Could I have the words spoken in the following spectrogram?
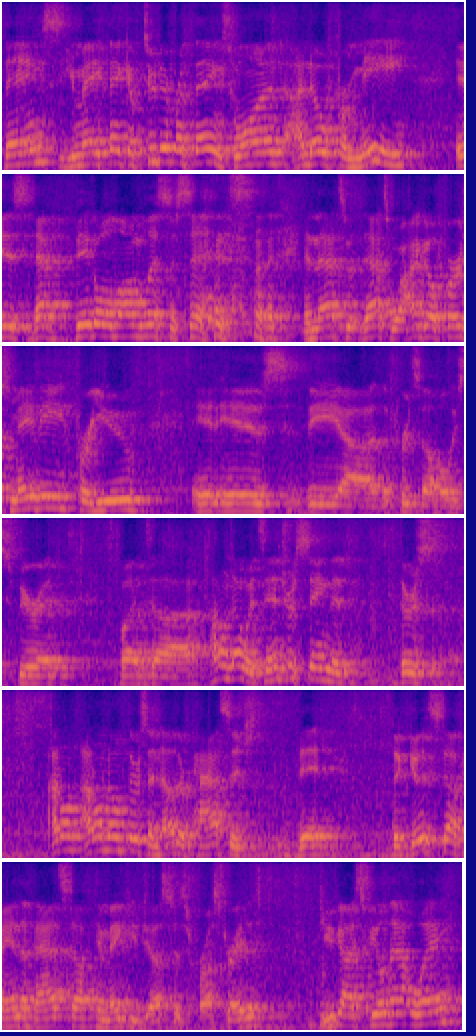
things. You may think of two different things. One, I know for me, is that big old long list of sins. and that's, that's where I go first. Maybe for you, it is the, uh, the fruits of the Holy Spirit. But uh, I don't know. It's interesting that there's, I don't, I don't know if there's another passage that the good stuff and the bad stuff can make you just as frustrated. Do you guys feel that way?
